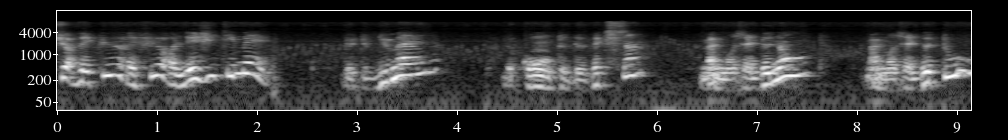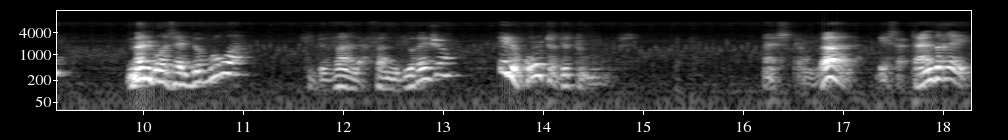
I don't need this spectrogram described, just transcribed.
survécurent et furent légitimés. Le duc du Maine, le comte de Vexin, mademoiselle de Nantes, mademoiselle de Tours, mademoiselle de Blois, qui devint la femme du régent, et le comte de Toulouse. Un scandale les atteindrait,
